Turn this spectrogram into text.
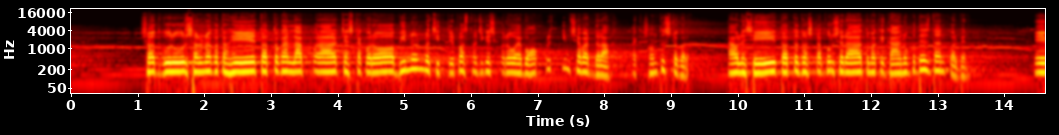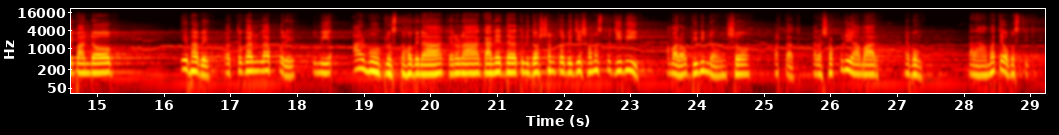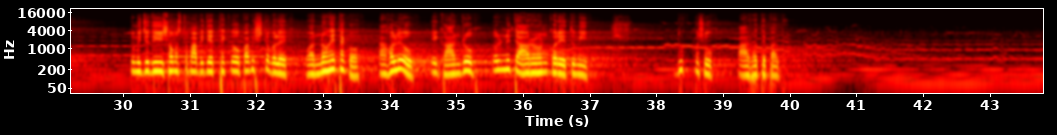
সদ্গুরুর শরণাগত হয়ে তত্ত্বজ্ঞান লাভ করার চেষ্টা করো, বিনম্র চিত্রের প্রশ্ন জিজ্ঞেস করো এবং অকৃত্রিম সেবার দ্বারা তাকে সন্তুষ্ট করো। তাহলে সেই তত্ত্বদ্রষ্টা পুরুষেরা তোমাকে গান উপদেশ দান করবেন। হে পাণ্ডব, এভাবে তত্ত্বজ্ঞান লাভ করে তুমি আর মোহগ্রস্ত হবে না, কেননা গানের দ্বারা তুমি দর্শন করবে যে সমস্ত জীবই আমার বিভিন্ন অংশ, অর্থাৎ তারা সকলেই আমার এবং তারা আমাতে অবস্থিত। তুমি যদি সমস্ত পাপীদের থেকেও পাপিষ্ট বলে গণ্য হয়ে থাকো, তাহলেও এই গানরূপ তরুণীতে আরোহণ করে তুমি দুঃখ সুখ পার হতে পারবে।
